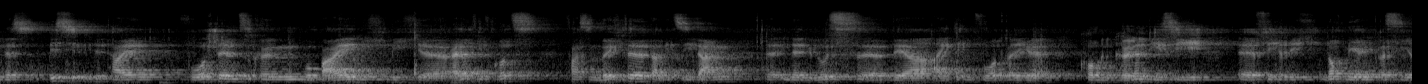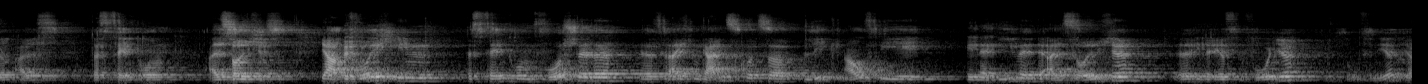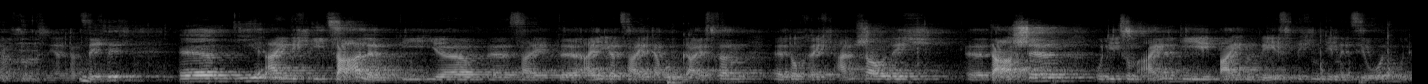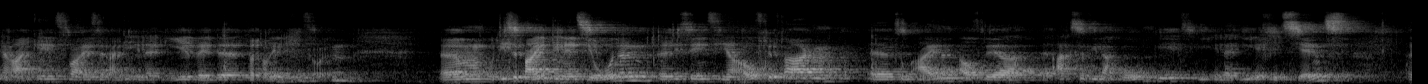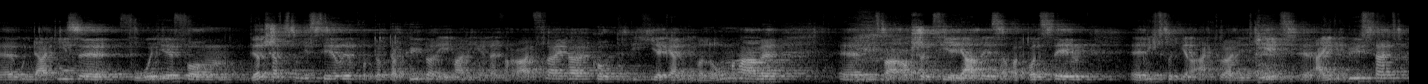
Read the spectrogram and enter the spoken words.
Ihnen das ein bisschen im Detail vorstellen zu können, wobei ich mich relativ kurz fassen möchte, damit Sie dann in den Genuss der eigentlichen Vorträge kommen können, die Sie sicherlich noch mehr interessieren als das Zentrum als solches. Ja, bevor ich Ihnen das Zentrum vorstelle, äh, vielleicht ein ganz kurzer Blick auf die Energiewende als solche äh, in der ersten Folie. Das funktioniert, ja, das funktioniert tatsächlich. Äh, die eigentlich die Zahlen, die hier seit einiger Zeit herumgeistern, doch recht anschaulich darstellen und die zum einen die beiden wesentlichen Dimensionen und Herangehensweise an die Energiewende verdeutlichen sollen. Ähm, und diese beiden Dimensionen, äh, die sehen Sie hier aufgetragen, äh, zum einen auf der äh, Achse, die nach oben geht, die Energieeffizienz. Und da diese Folie vom Wirtschaftsministerium, von Dr. Küber, ehemaliger Referatsleiter, kommt, die ich hier gerne übernommen habe, die zwar auch schon vier Jahre ist, aber trotzdem nicht von ihrer Aktualität eingebüßt hat,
